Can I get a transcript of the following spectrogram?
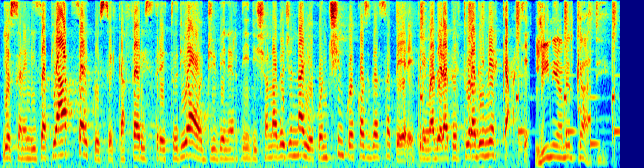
Io sono Elisa Piazza e questo è il caffè ristretto di oggi, venerdì 19 gennaio con 5 cose da sapere prima dell'apertura dei mercati. Linea mercati.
